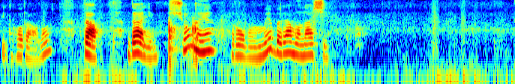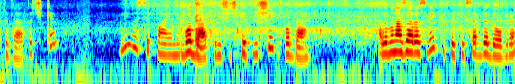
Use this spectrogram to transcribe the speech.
підгорало. Так, далі, що ми робимо? Ми беремо наші креветочки і висипаємо. Вода трішечки тріщить, вода. Але вона зараз википить і все буде добре.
